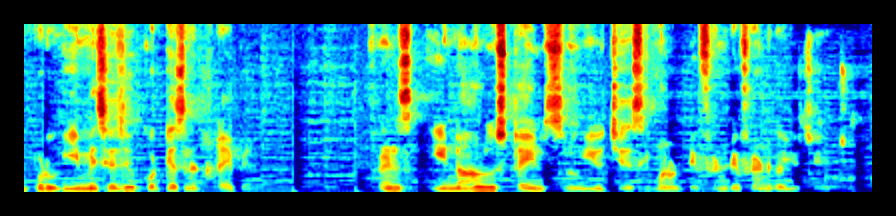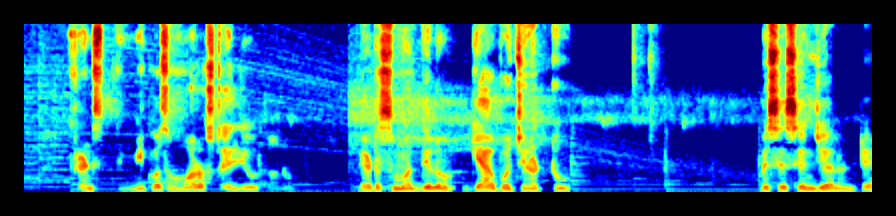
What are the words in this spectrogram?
ఇప్పుడు ఈ మెసేజ్ కొట్టేసినట్టు టైప్ అయింది. ఫ్రెండ్స్ ఈ నాలుగు స్టైల్స్ను యూజ్ చేసి మనం డిఫరెంట్ డిఫరెంట్గా యూజ్ చేయొచ్చు. ఫ్రెండ్స్ మీకోసం మరో స్టైల్ చెబుతాను. లెటర్స్ మధ్యలో గ్యాప్ వచ్చినట్టు మెసేజ్ సెండ్ చేయాలంటే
